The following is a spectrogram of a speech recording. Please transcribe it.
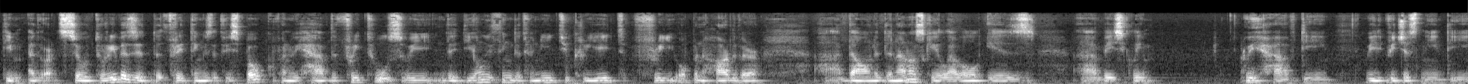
Tim Edwards. So to revisit the three things that we spoke, when we have the free tools, we the, the only thing that we need to create free open hardware uh, down at the nanoscale level is uh, basically we have the we, we just need the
